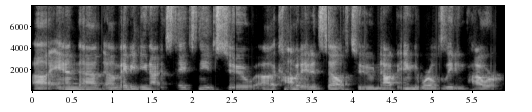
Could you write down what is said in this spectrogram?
Uh, and that uh, maybe the United States needs to accommodate itself to not being the world's leading power,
